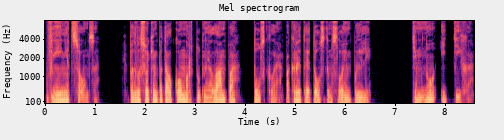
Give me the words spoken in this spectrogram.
В ней нет солнца. Под высоким потолком ртутная лампа, тусклая, покрытая толстым слоем пыли. Темно и тихо.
